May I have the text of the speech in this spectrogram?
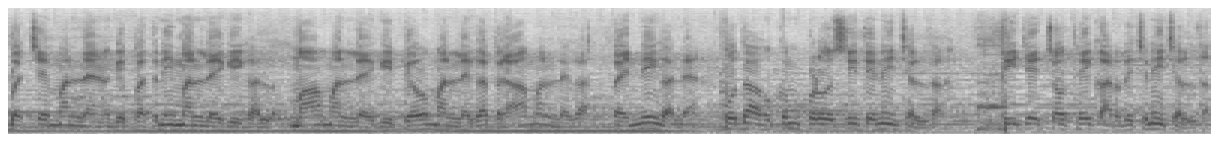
ਬੱਚੇ ਮੰਨ ਲੈਣਗੇ, ਪਤਨੀ ਮੰਨ ਲੇਗੀ ਗੱਲ, ਮਾਂ ਮੰਨ ਲੇਗੀ ਪਿਓ ਮੰਨ ਲੇਗਾ ਭਰਾ ਮੰਨ ਲੇਗਾ ਪਰ ਇੰਨੀ ਗੱਲ ਹੈ। ਉਹਦਾ ਹੁਕਮ ਪੜੋਸੀ ਤੇ ਨਹੀਂ ਚੱਲਦਾ, ਤੀਜੇ, ਚੌਥੇ ਘਰ ਦੇ 'ਚ ਨਹੀਂ ਚੱਲਦਾ।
